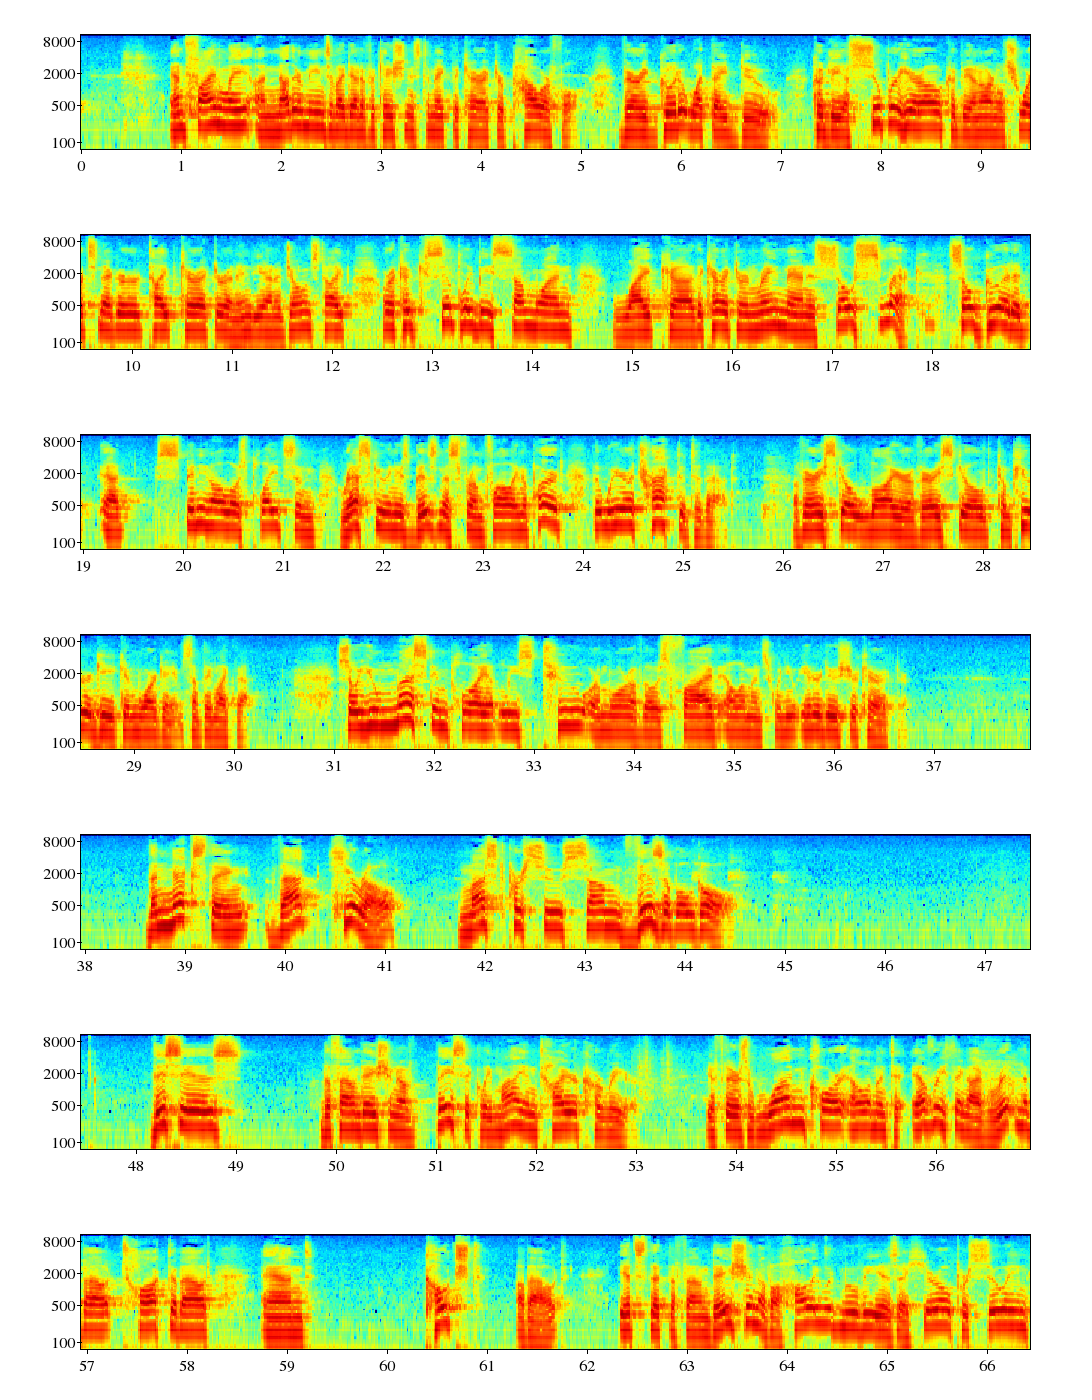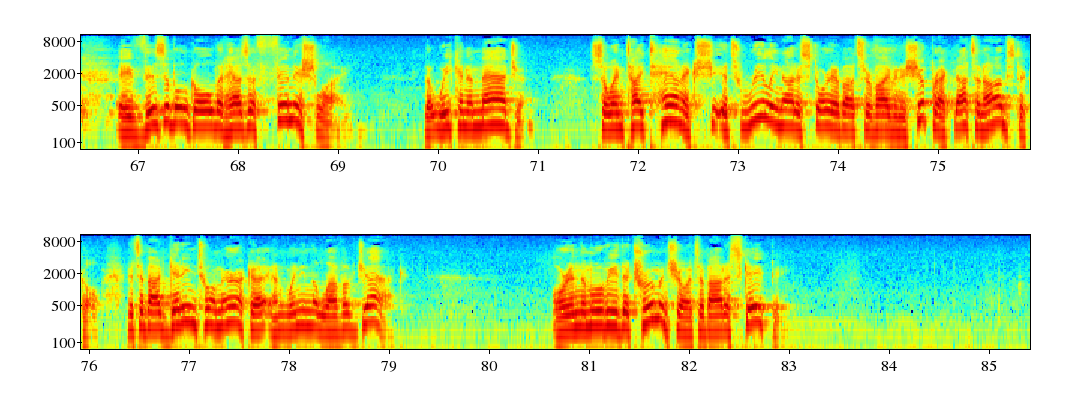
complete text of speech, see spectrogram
And finally, another means of identification is to make the character powerful, very good at what they do. Could be a superhero, could be an Arnold Schwarzenegger type character, an Indiana Jones type, or it could simply be someone like uh, the character in Rain Man is so slick, so good at, at spinning all those plates and rescuing his business from falling apart that we are attracted to that. A very skilled lawyer, a very skilled computer geek in war games, something like that. So you must employ at least two or more of those five elements when you introduce your character. The next thing, that hero must pursue some visible goal. This is the foundation of basically my entire career. If there's one core element to everything I've written about, talked about, and coached about. It's that the foundation of a Hollywood movie is a hero pursuing a visible goal that has a finish line that we can imagine. So in Titanic, it's really not a story about surviving a shipwreck. That's an obstacle. It's about getting to America and winning the love of Jack. Or in the movie The Truman Show, it's about escaping.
